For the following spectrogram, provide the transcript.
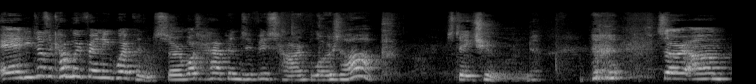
And he doesn't come with any weapons, so what happens if his turret blows up? Stay tuned. so, um,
